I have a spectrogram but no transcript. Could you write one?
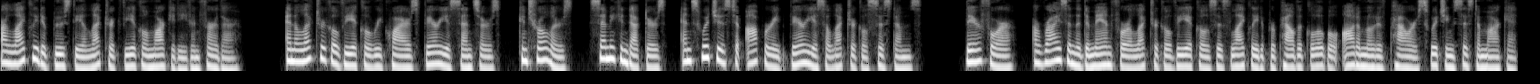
are likely to boost the electric vehicle market even further. An electrical vehicle requires various sensors, controllers, semiconductors, and switches to operate various electrical systems. Therefore, a rise in the demand for electrical vehicles is likely to propel the global automotive power switching system market.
